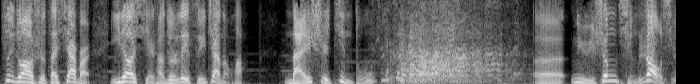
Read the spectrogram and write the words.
最重要是在下边一定要写上，就是类似于这样的话：男士禁毒，呃，女生请绕行，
